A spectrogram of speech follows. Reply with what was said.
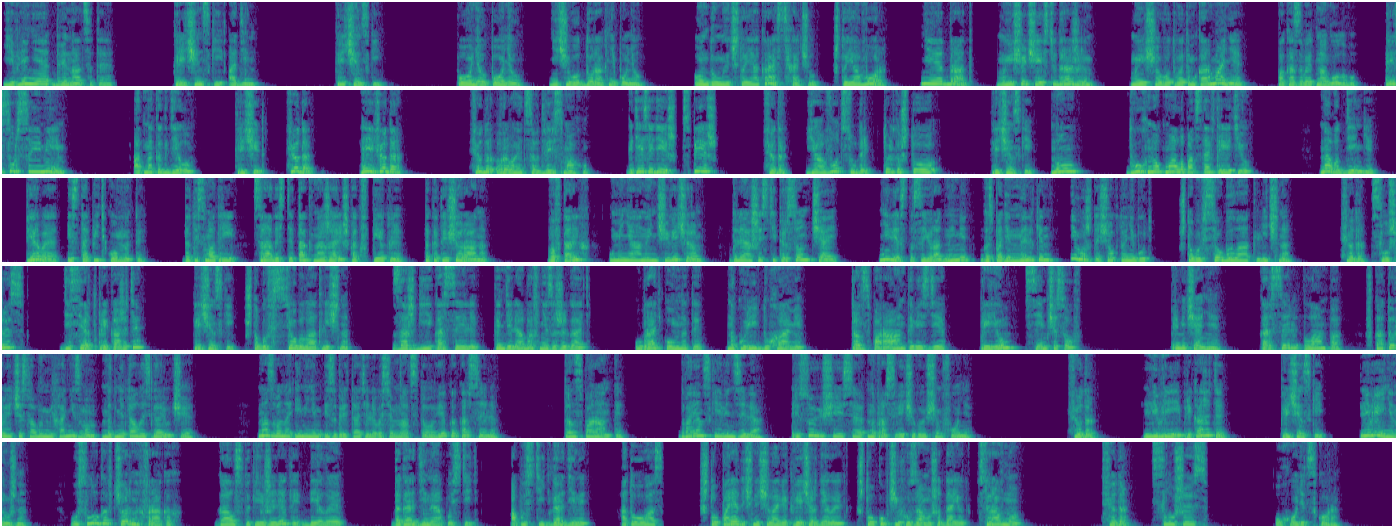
Явление двенадцатое. Кричинский один. Кричинский. Понял, понял. Ничего дурак не понял. Он думает, что я красть хочу, что я вор. Нет, брат, мы еще честью дорожим. Мы еще вот в этом кармане, показывает на голову, ресурсы имеем. Однако к делу. Кричит. Федор! Эй, Федор! Федор врывается в дверь смаху. «Где сидишь? Спишь?» Федор. «Я вот, сударь, только что...» Кричинский. «Ну?» «Двух ног мало, подставь третью». «На вот деньги. Первое — истопить комнаты. Да ты смотри, с радости так нажаришь, как в пекле, так это еще рано. Во-вторых, у меня нынче вечером для шести персон чай. Невеста с ее родными, господин Нелькин и, может, еще кто-нибудь, чтобы все было отлично». Федор. «Слушаюсь. Десерт прикажете?» Кричинский, чтобы все было отлично. Зажги корсели, канделябров не зажигать. Убрать комнаты, накурить духами. Транспаранты везде. Прием семь часов. Примечание. Корсель — лампа, в которой часовым механизмом нагнеталось горючее. Названа именем изобретателя XVIII века Корселя. Транспаранты. Дворянские вензеля, рисующиеся на просвечивающем фоне. Федор. «Ливреи прикажете?» Кричинский. «Ливрей не нужно. Услуга в черных фраках. Галстуки и жилеты белые. Да гордины опустить. Опустить гордины. А то у вас, что порядочный человек вечер делает, что купчиху замуж отдают, все равно». Федор. «Слушаюсь». Уходит скоро.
